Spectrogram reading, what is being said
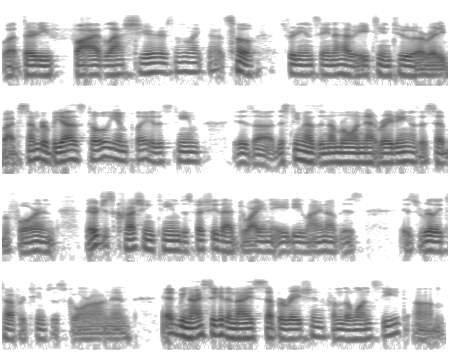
what, 35 last year or something like that. So it's pretty insane to have 18 and 2 already by December. But yeah, it's totally in play. This team is, uh, this team has the number one net rating, as I said before, and they're just crushing teams, especially that Dwight and AD lineup is is really tough for teams to score on. And it'd be nice to get a nice separation from the one seed. Um,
